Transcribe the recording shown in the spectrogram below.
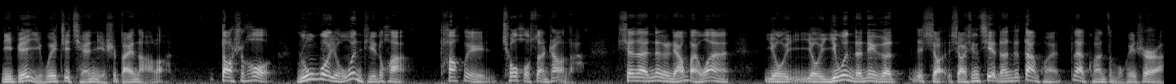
你别以为这钱你是白拿了，到时候如果有问题的话，他会秋后算账的。现在那个两百万有有疑问的那个小小型企业的那贷款贷款怎么回事啊？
